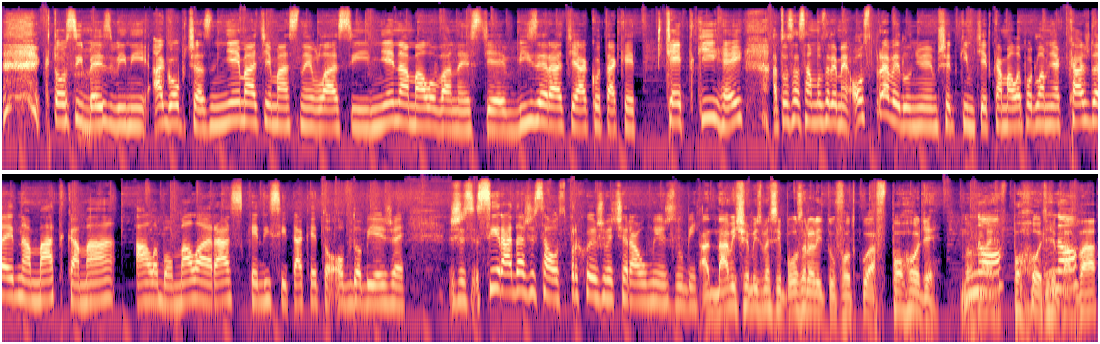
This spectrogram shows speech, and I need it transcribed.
kto si bez viny. Ak občas nemáte masné vlasy, nenamalované ste, vyzeráte ako také tetky, hej? A to sa samozrejme ospravedlňujem všetkým tetkám, ale podľa mňa každá jedna matka má alebo mala raz kedysi takéto obdobie, že, že si rada, že sa osprchuješ večer a umieš zuby. A navyše my sme si pozreli tú fotku a v pohode. No, v pohode, no. baba.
